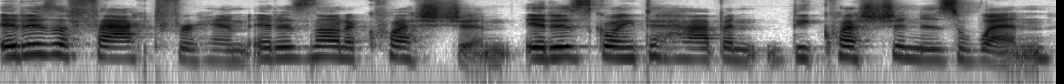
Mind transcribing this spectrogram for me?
it is a fact for him. It is not a question. It is going to happen. The question is when.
